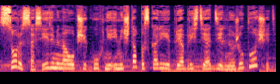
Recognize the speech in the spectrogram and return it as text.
ссоры с соседями на общей кухне и мечта поскорее приобрести отдельную жилплощадь?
